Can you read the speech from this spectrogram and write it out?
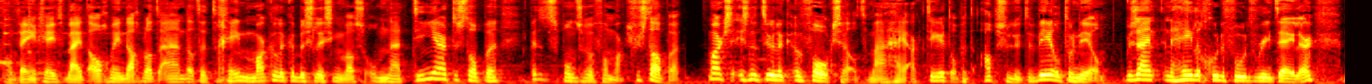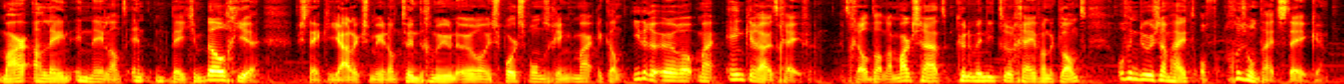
Van Veen geeft bij het Algemeen Dagblad aan dat het geen makkelijke beslissing was om na 10 jaar te stoppen met het sponsoren van Max Verstappen. Max is natuurlijk een volksheld, maar hij acteert op het absolute wereldtoneel. We zijn een hele goede food retailer, maar alleen in Nederland en een beetje in België. We steken jaarlijks meer dan 20 miljoen euro in sportsponsoring, maar ik kan iedere euro maar één keer uitgeven. Het geld dat naar Max gaat, kunnen we niet teruggeven aan de klant of in duurzaamheid of gezondheid steken.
